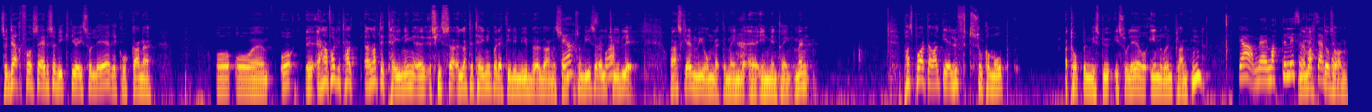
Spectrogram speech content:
Så Derfor så er det så viktig å isolere krukkene. Og, og, eh, og eh, jeg har faktisk tatt, jeg har lagt en tegning, eh, lagt en tegning på dette i de nye bøkene som, Ja, som viser veldig bra. tydelig. Og jeg har skrevet mye om dette med innvintring. Men pass på at det alltid er luft som kommer opp av toppen hvis du isolerer inn rundt planten. ja med matte, liksom, Med matte og sånn.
